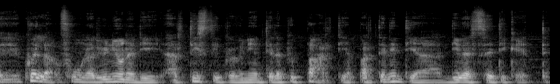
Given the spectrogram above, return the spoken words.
eh, quella fu una riunione di artisti provenienti da più parti, appartenenti a diverse etichette.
